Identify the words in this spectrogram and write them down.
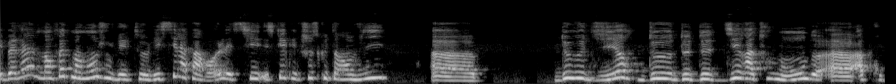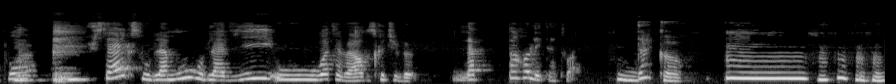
Et ben là, en fait, maintenant, je voulais te laisser la parole. Est-ce qu'il y a quelque chose que tu as envie euh, de me dire, de, de, de dire à tout le monde euh, à propos du sexe ou de l'amour ou de la vie ou whatever, de ce que tu veux. La parole est à toi. D'accord. Mmh.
